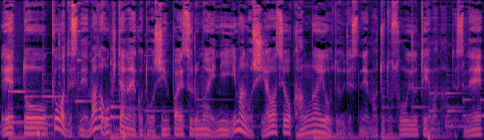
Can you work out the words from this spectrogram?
えーっと、今日はですね、まだ起きてないことを心配する前に、今の幸せを考えようというですね、まあ、ちょっとそういうテーマなんですね。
